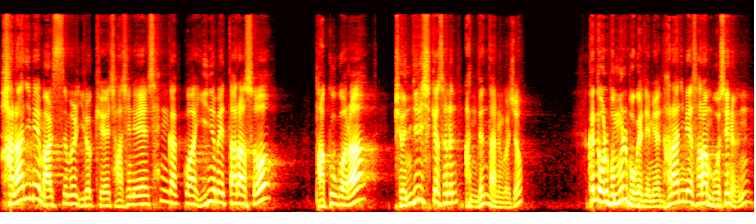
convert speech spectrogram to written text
하나님의 말씀을 이렇게 자신의 생각과 이념에 따라서 바꾸거나 변질시켜서는 안 된다는 거죠. 그런데 오늘 본문을 보게 되면 하나님의 사람 모세는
